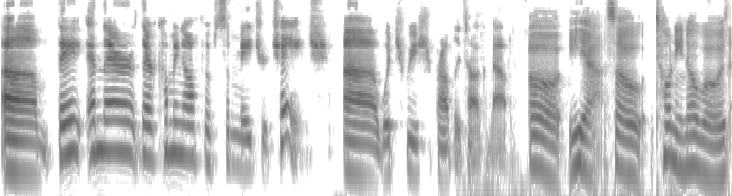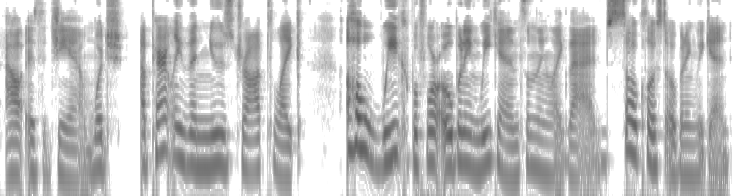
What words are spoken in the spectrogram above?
Um, they and they're they're coming off of some major change, uh, which we should probably talk about. Oh yeah, so Tony Novo is out as the GM, which apparently the news dropped like a week before opening weekend, something like that. So close to opening weekend.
